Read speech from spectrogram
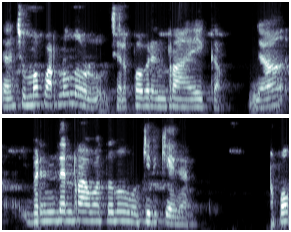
ഞാൻ ചുമ്മാ പറഞ്ഞതേ ഉള്ളൂ. ചിലപ്പോൾ അവർ എന്റർ ആയേക്കാം. ഞാൻ ഇവരെന്ത് എന്റർ ആവാത്തതെന്ന് നോക്കിയിരിക്കുക ഞാൻ. അപ്പോൾ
